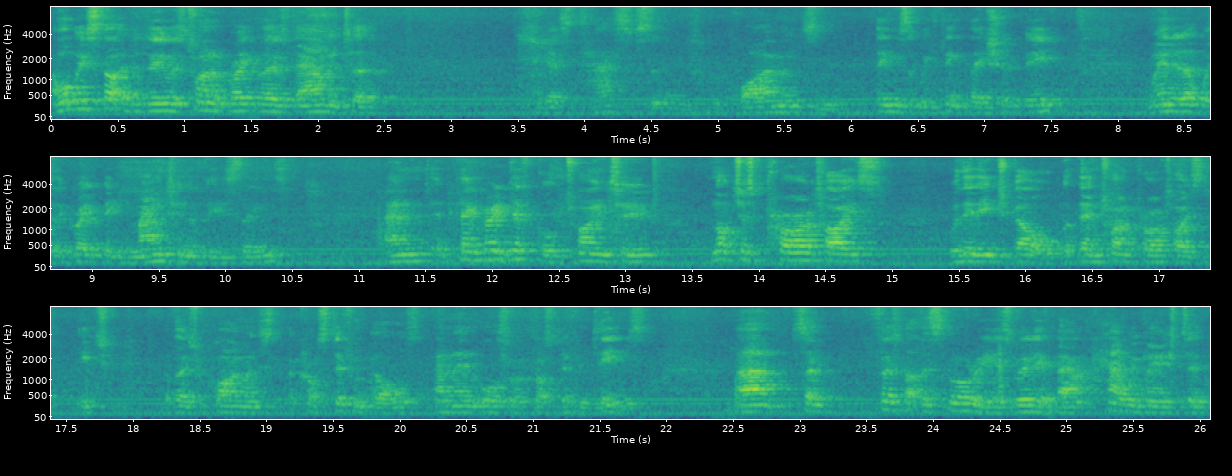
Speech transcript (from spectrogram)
And what we started to do was trying to break those down into, I guess, tasks and requirements and things that we think they should be. We ended up with a great big mountain of these things. And it became very difficult trying to not just prioritize within each goal, but then trying to prioritise each of those requirements across different goals and then also across different teams. Um, so first part of the story is really about how we managed to,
